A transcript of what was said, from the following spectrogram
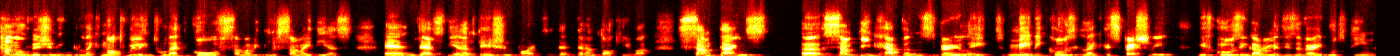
tunnel visioning, like not willing to let go of some of some ideas, and that's the adaptation part that, that I'm talking about. Sometimes uh, something happens very late, maybe close, like especially if closing government is a very good team,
